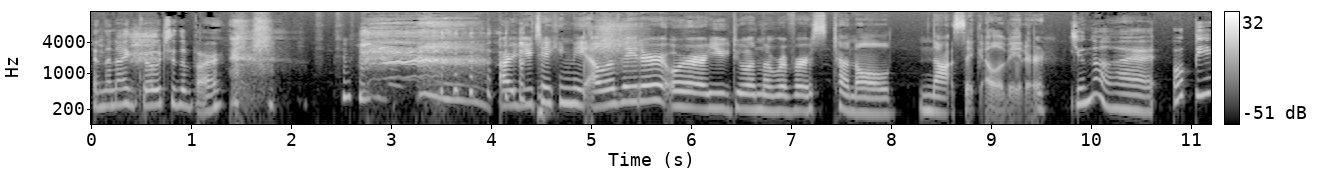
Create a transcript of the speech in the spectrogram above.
And then I go to the bar. Are you taking the elevator or are you doing the reverse tunnel not sick elevator? You know, uh, Opie,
